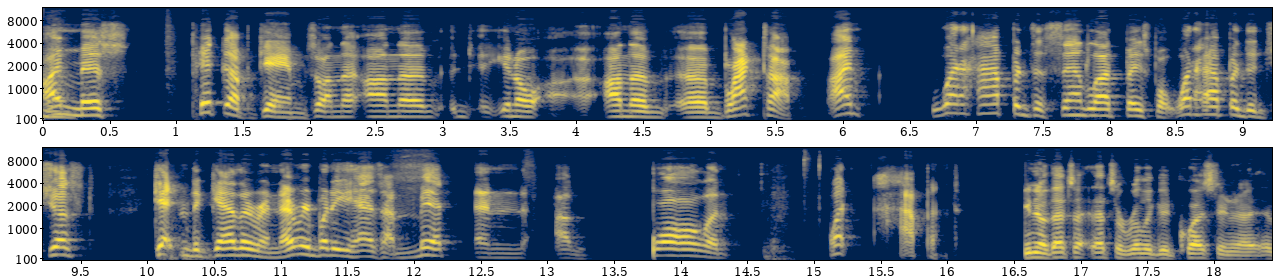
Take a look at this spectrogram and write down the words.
I Mm. miss pickup games on the on the you know uh, on the uh, blacktop. I'm what happened to sandlot baseball? What happened to just getting together and everybody has a mitt and a ball and what happened? You know, that's a that's a really good question. Uh,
